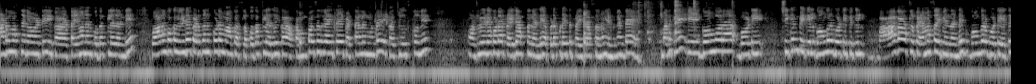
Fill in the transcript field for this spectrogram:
ఆర్డర్లు వస్తున్నాయి కాబట్టి ఇక టైం అనేది కుదరట్లేదండి. వారానికి ఒక వీడియో పెడతానికి కూడా మాకు అసలు కుదరట్లేదు. ఇక కంపల్సరీగా అయితే పెట్టాలనుకుంటే ఇక చూసుకొని వంటల వీడియో కూడా ట్రై చేస్తానండి. అప్పుడప్పుడు అయితే ట్రై చేస్తాను. ఎందుకంటే మనకి ఈ గోంగూర బోటి చికెన్ పికిల్ గోంగూర బోటి పికిల్ బాగా అసలు ఫేమస్ అయిపోయిందండి. గోంగూర బోటి అయితే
